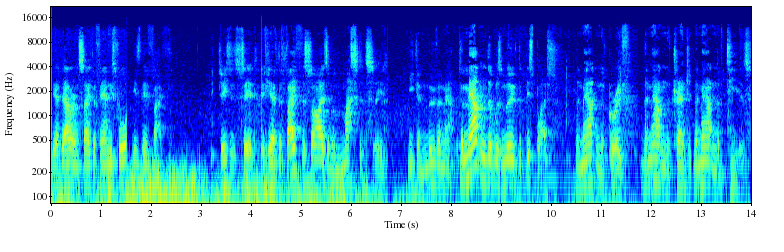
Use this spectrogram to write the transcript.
the Abdallah and Sakr families for is their faith. Jesus said, if you have the faith the size of a mustard seed, you can move a mountain. The mountain that was moved at this place, the mountain of grief, the mountain of tragedy, the mountain of tears,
